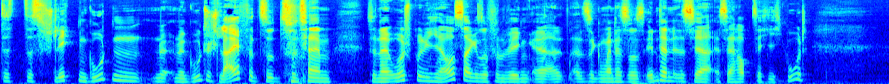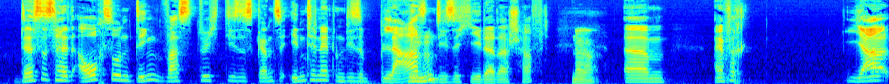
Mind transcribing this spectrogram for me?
das, das schlägt einen guten, eine, eine gute Schleife zu, zu, deinem, zu deiner ursprünglichen Aussage, so von wegen, äh, als du gemeint hast, so das Internet ist ja, ist ja hauptsächlich gut. Das ist halt auch so ein Ding, was durch dieses ganze Internet und diese Blasen, Mhm. die sich jeder da schafft, Naja. ähm, einfach, ja,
